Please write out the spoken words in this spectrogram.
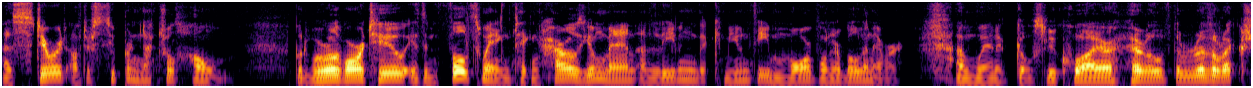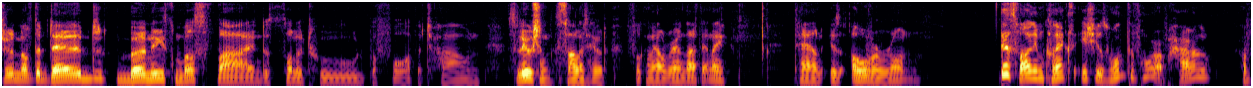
as steward of their supernatural home. But World War II is in full swing, taking Harrow's young men and leaving the community more vulnerable than ever. And when a ghostly choir heralds the resurrection of the dead, Bernice must find the solitude before the town. Solution solitude. Fucking hell, ruined that, didn't I? Town is overrun. This volume collects issues 1 to 4 of Harrow of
